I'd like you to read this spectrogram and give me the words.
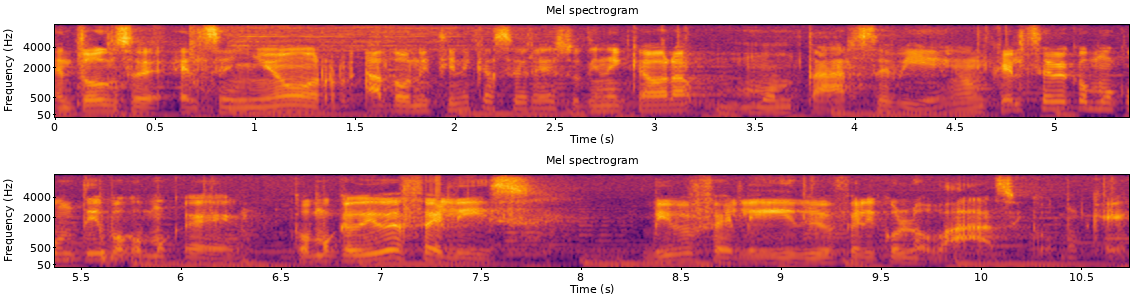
Entonces, el señor Adonis tiene que hacer eso, tiene que ahora montarse bien. Aunque él se ve como que un tipo como que, como que vive feliz vive feliz, vive feliz con lo básico, como que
